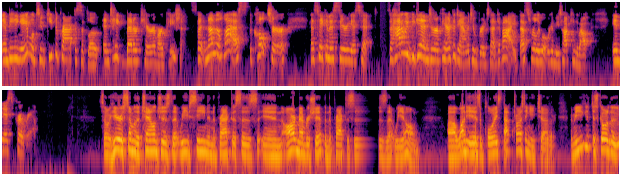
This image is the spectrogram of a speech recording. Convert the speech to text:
and being able to keep the practice afloat and take better care of our patients. But nonetheless, the culture has taken a serious hit. So how do we begin to repair the damage and bridge that divide? That's really what we're going to be talking about in this program. So here are some of the challenges that we've seen in the practices in our membership and the practices that we own. Uh, one is employees not trusting each other. I mean, you can just go to the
